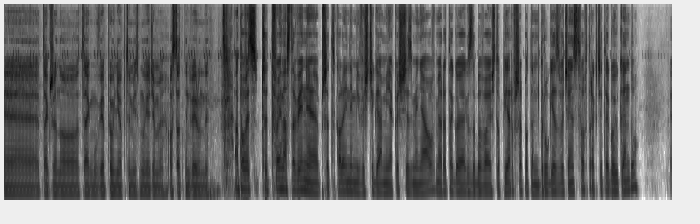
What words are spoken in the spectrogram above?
E, także no, tak jak mówię, pełni optymizmu, jedziemy ostatnie dwie rundy. A powiedz, czy twoje nastawienie przed kolejnymi wyścigami jakoś się zmieniało w miarę tego, jak zdobywałeś to pierwsze, potem drugie zwycięstwo w trakcie tego weekendu? E,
